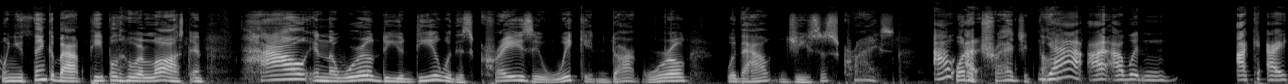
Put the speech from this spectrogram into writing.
when you think about people who are lost and how in the world do you deal with this crazy, wicked, dark world without Jesus Christ? I, What I- a tragic thought. Yeah, I, I wouldn't. I, I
